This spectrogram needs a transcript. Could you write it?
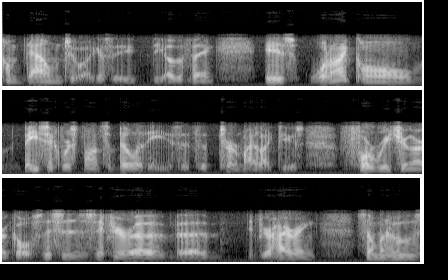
come down to, I guess the the other thing, is what I call basic responsibilities. It's a term I like to use for reaching our goals. This is if you're a, a if you're hiring someone who's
